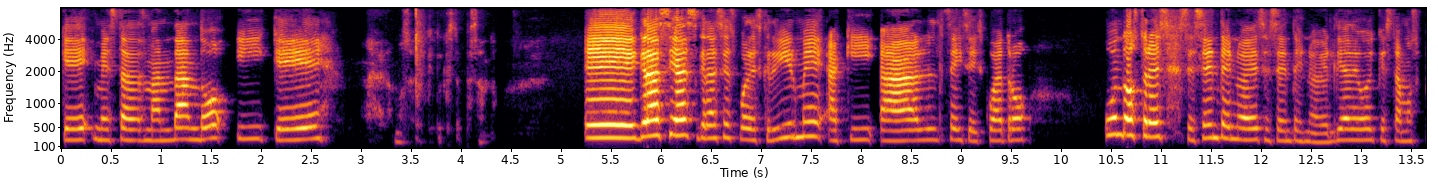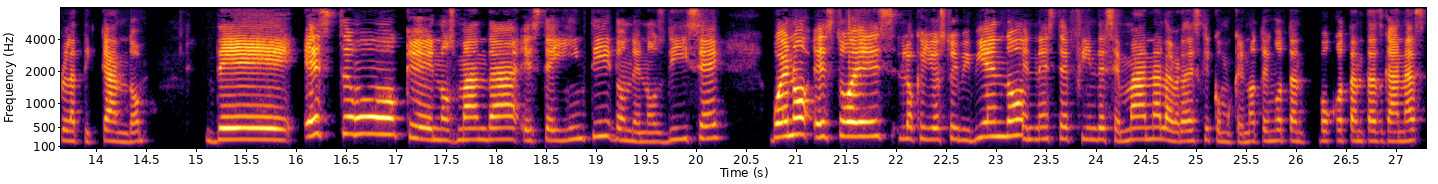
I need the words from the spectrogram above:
que me estás mandando y que, vamos a ver qué, qué está pasando. Eh, gracias, gracias por escribirme aquí al 664 123 6969. El día de hoy que estamos platicando de esto que nos manda este INTI, donde nos dice, bueno, esto es lo que yo estoy viviendo en este fin de semana. La verdad es que como que no tengo tampoco tantas ganas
